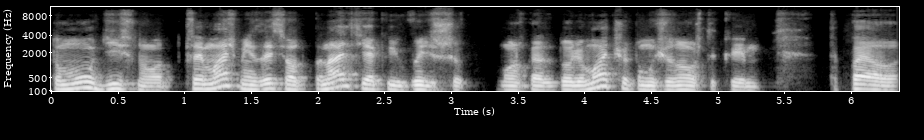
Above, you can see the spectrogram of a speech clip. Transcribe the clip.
Тому дійсно, от цей матч, мені здається, от пенальті, який вирішив, можна сказати, долю матчу, тому що знову ж таки тепер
